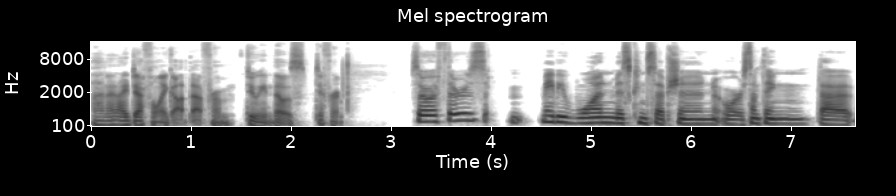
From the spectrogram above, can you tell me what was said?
And I definitely got that from doing those different. So if there's maybe one misconception or something that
